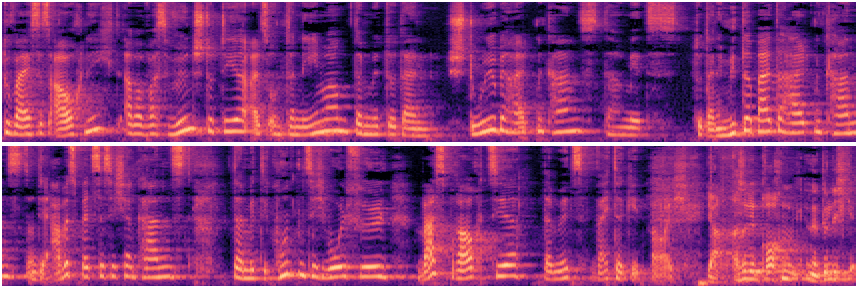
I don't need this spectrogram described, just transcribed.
Du weißt es auch nicht, aber was wünschst du dir als Unternehmer, damit du dein Studio behalten kannst, damit du deine Mitarbeiter halten kannst und die Arbeitsplätze sichern kannst, damit die Kunden sich wohlfühlen? Was braucht ihr, damit es weitergeht bei euch? Ja, also wir brauchen natürlich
